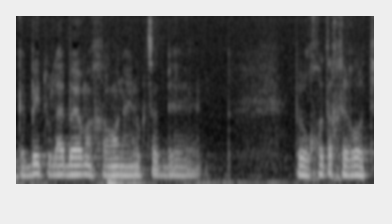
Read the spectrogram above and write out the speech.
גבית, אולי ביום האחרון היינו קצת ברוחות אחרות.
